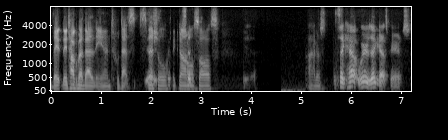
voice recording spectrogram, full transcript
they they talk about that at the end with that special it's- McDonald's sauce. Yeah. I just it's like how? Where is that guy's parents?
